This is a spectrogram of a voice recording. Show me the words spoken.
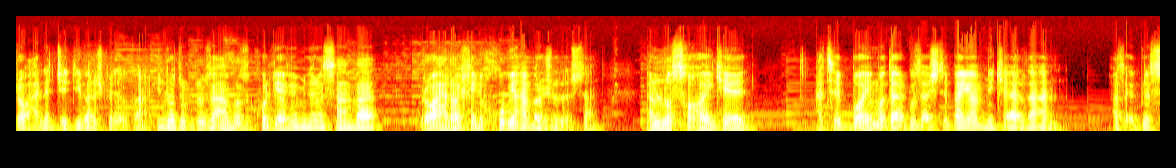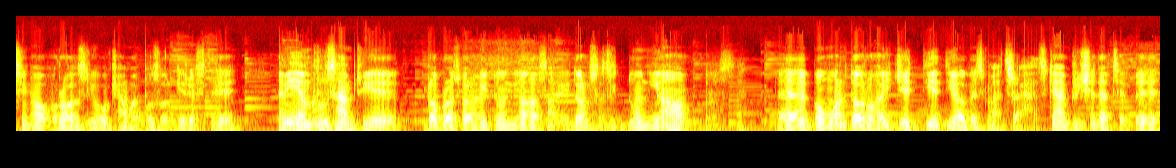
راه حل جدی براش پیدا کنن. این رو روز امراض کلیوی می‌دونستن و راه های خیلی خوبی هم براش داشتن. الان نسخه هایی که اطبای ما در گذشته بیان می‌کردن از ابن سینا و رازی و حکمای بزرگ گرفته. همین امروز هم توی لابراتوارهای دنیا صنایع داروسازی دنیا به عنوان داروهای جدی دیابت مطرح هست که هم ریشه در طب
